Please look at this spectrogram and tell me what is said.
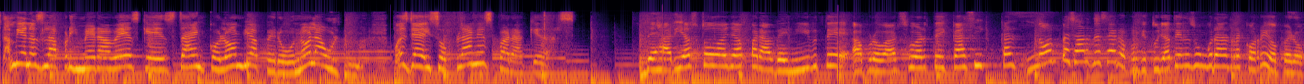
También es la primera vez que está en Colombia, pero no la última, pues ya hizo planes para quedarse. ¿Dejarías todo allá para venirte a probar suerte y casi, ca- no empezar de cero, porque tú ya tienes un gran recorrido, pero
